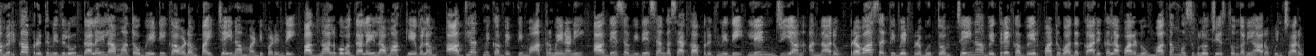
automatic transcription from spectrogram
అమెరికా ప్రతినిధులు దలైలామాతో భేటీ కావడంపై చైనా మండిపడింది. పద్నాలుగవ దలైలామా కేవలం ఆధ్యాత్మిక వ్యక్తి మాత్రమేనని ఆ దేశ విదేశాంగ శాఖ ప్రతినిధి లిన్ జియాన్ అన్నారు. ప్రవాస టిబెట్ ప్రభుత్వం చైనా వ్యతిరేక వేర్పాటువాద కార్యకలాపాలను మతం ముసుగులో చేస్తోందని ఆరోపించారు.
